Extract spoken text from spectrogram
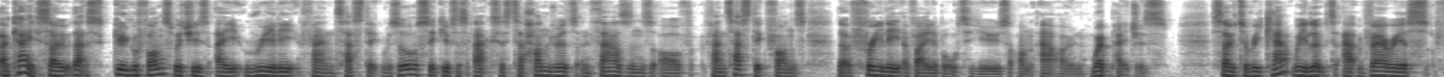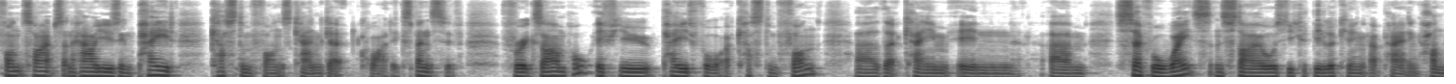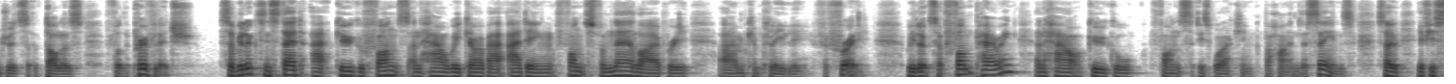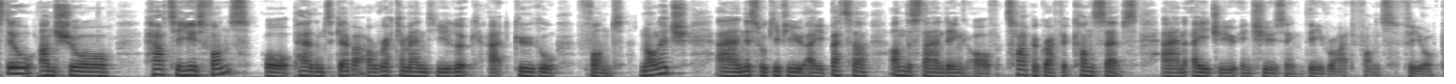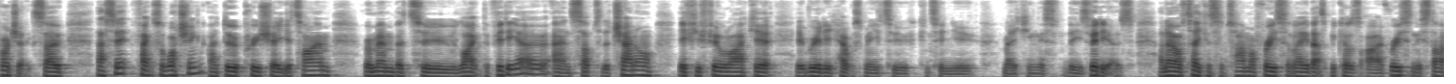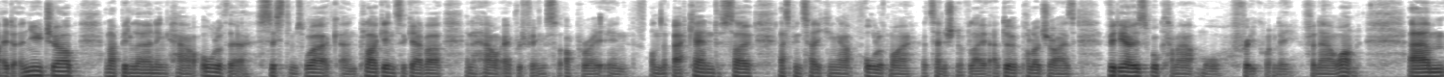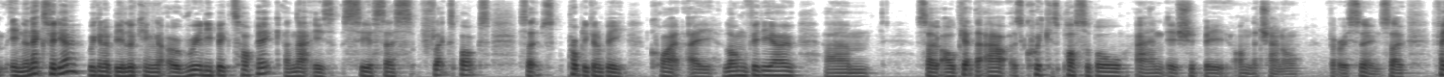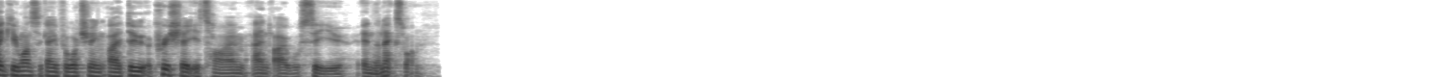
Okay, so that's Google Fonts, which is a really fantastic resource. It gives us access to hundreds and thousands of fantastic fonts that are freely available to use on our own web pages. So to recap, we looked at various font types and how using paid custom fonts can get quite expensive. For example, if you paid for a custom font uh, that came in um, several weights and styles, you could be looking at paying hundreds of dollars for the privilege. So we looked instead at Google Fonts and how we go about adding fonts from their library um, completely for free. We looked at font pairing and how Google Fonts is working behind the scenes. So if you're still unsure how to use fonts or pair them together, I recommend you look at Google Font Knowledge, and this will give you a better understanding of typographic concepts and aid you in choosing the right fonts for your project. So that's it. Thanks for watching. I do appreciate your time. Remember to like the video and sub to the channel if you feel like it. It really helps me to continue making this these videos. I know I've taken some time off recently. That's because I've recently started a new job and I've been learning how all of their systems work and plug in together and how everything's operating on the back end. So that's been taking up all of my attention of late. I do apologize. Videos will come out more frequently for now on. Um, in the next video, we're going to be looking at a really big topic, and that is CSS Flexbox. So it's probably going to be quite a long video. Um, so I'll get that out as quick as possible, and it should be on the channel very soon. So thank you once again for watching. I do appreciate your time and I will see you in the next one.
